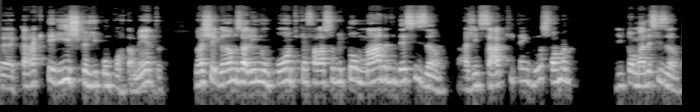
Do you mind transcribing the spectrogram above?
é, características de comportamento, nós chegamos ali num ponto que é falar sobre tomada de decisão. A gente sabe que tem duas formas de tomar decisão.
